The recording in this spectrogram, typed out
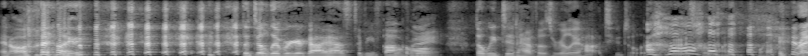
and all like the delivery guy has to be fuckable? right. Though we did have those really hot two delivery guys for one point. Right.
